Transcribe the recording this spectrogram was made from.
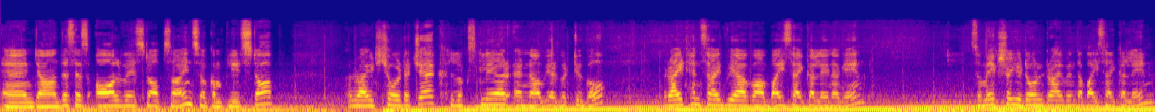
And uh, this is always stop sign so complete stop. Right shoulder check looks clear and now we are good to go. Right hand side we have a bicycle lane again. So make sure you don't drive in the bicycle lane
